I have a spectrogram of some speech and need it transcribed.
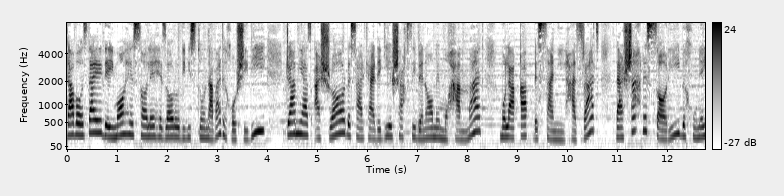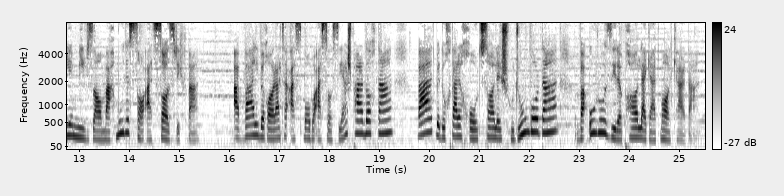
دوازده دیماه سال 1290 خورشیدی جمعی از اشرار به سرکردگی شخصی به نام محمد ملقب به سنی حضرت در شهر ساری به خونه میرزا محمود ساعت ساز ریختند. اول به غارت اسباب و اساسیش پرداختند بعد به دختر خردسالش هجوم بردن و او رو زیر پا لگدمال کردند.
